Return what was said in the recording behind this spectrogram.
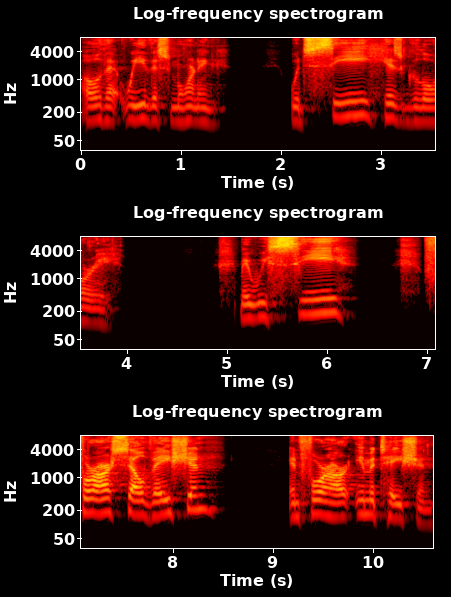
Oh, that we this morning would see his glory. May we see for our salvation and for our imitation.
